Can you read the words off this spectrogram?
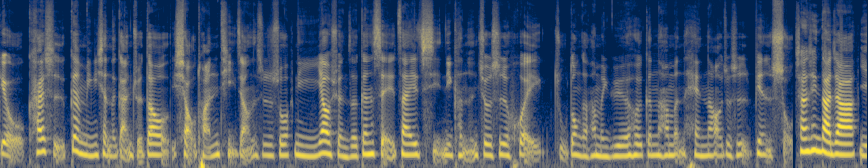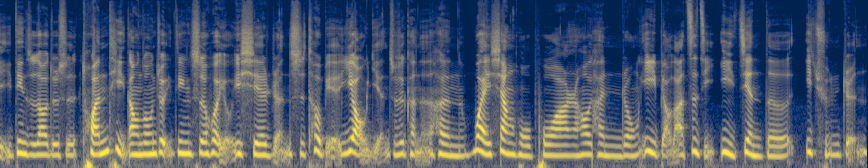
有开始更明显的感觉到小团体这样子，就是说你要选择跟谁在一起，你可能就是会主动跟他们约，会跟他们 hang out，就是变熟。相信大家也一定知道，就是团体当中就一定是会有一些人是特别耀眼，就是可能很外向活泼啊，然后很容易表达自己意见的一群人。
